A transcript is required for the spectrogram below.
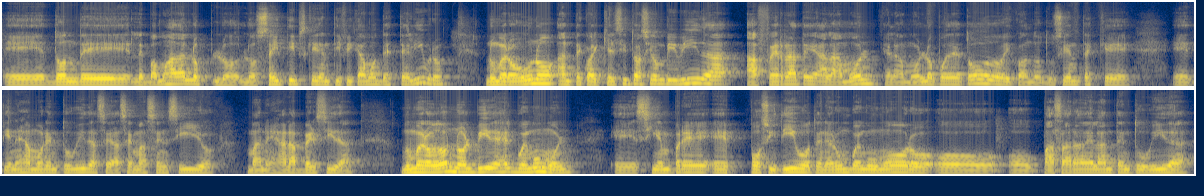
eh, donde les vamos a dar los, los seis tips que identificamos de este libro. Número uno, ante cualquier situación vivida, aférrate al amor. El amor lo puede todo y cuando tú sientes que eh, tienes amor en tu vida, se hace más sencillo manejar la adversidad. Número dos, no olvides el buen humor. Eh, siempre es positivo tener un buen humor o, pasar adelante en tu vida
